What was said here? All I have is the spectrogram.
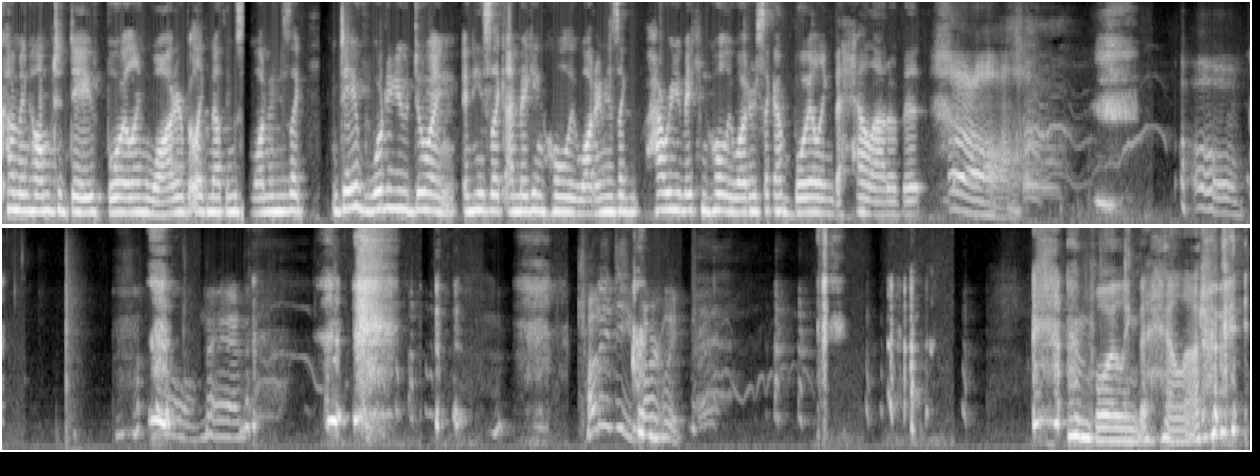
coming home to Dave boiling water, but like nothing's water. And he's like, Dave, what are you doing? And he's like, I'm making holy water. And he's like, How are you making holy water? He's like, I'm boiling the hell out of it. Oh. Oh. Oh, man. Cut it deep, aren't we? I'm boiling the hell out of it.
